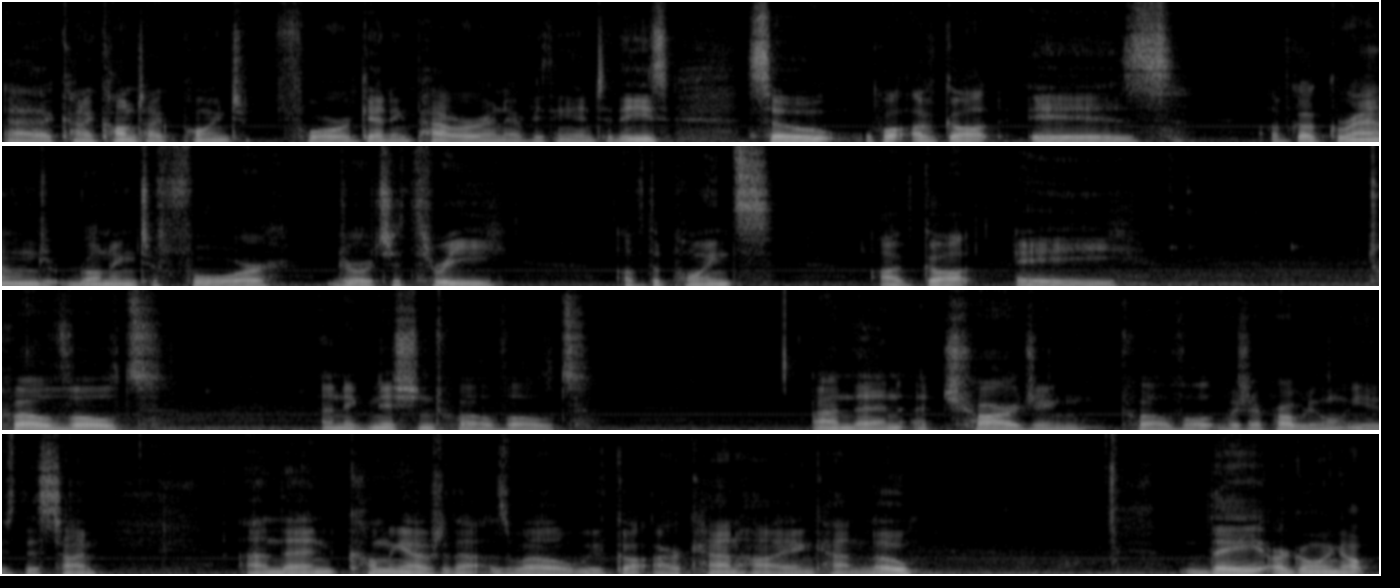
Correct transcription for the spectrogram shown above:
uh, kind of contact point for getting power and everything into these. So what I've got is I've got ground running to four or to three of the points. I've got a 12 volt, an ignition 12 volt, and then a charging 12 volt, which I probably won't use this time. And then coming out of that as well, we've got our CAN high and CAN low. They are going up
